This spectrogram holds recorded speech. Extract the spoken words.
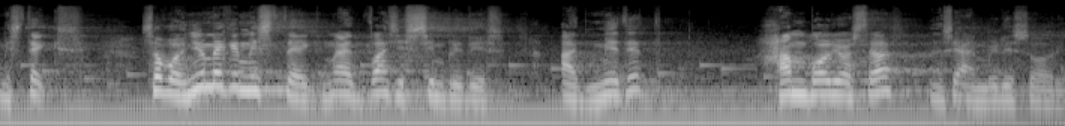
mistakes. So when you make a mistake, my advice is simply this admit it, humble yourself, and say, I'm really sorry.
